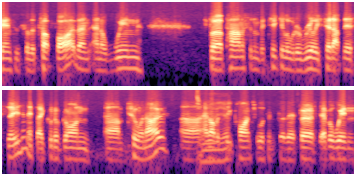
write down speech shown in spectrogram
chances for the top five, and, and a win for Palmerston in particular would have really set up their season if they could have gone um, two and zero. Uh, and obviously, Pints were looking for their first ever win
